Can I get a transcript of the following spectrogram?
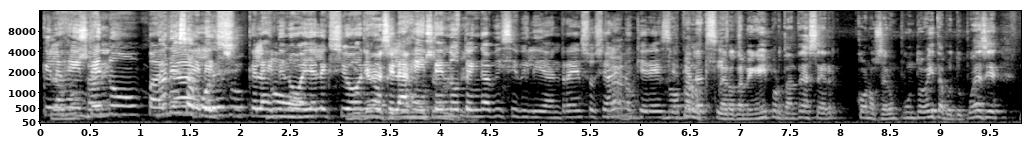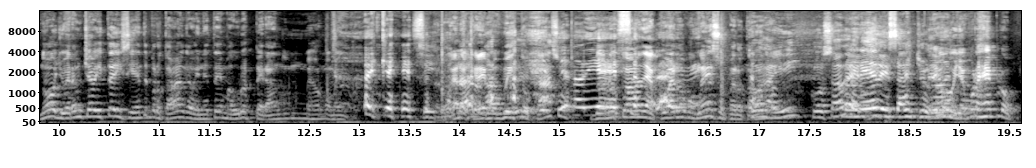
Que la gente no vaya a que la gente no, vaya a elecciones o que la gente no tenga visibilidad en redes sociales, no quiere decir que pero, no existe. Pero también es importante hacer conocer un punto de vista, porque tú puedes decir, no, yo era un chavista disidente, pero estaba en el gabinete de Maduro esperando un mejor momento. Ay, ¿qué es eso? Hemos visto casos. yo no, estaba de acuerdo con eso, pero estabas ahí. Cosa de Sancho. yo, por ejemplo,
